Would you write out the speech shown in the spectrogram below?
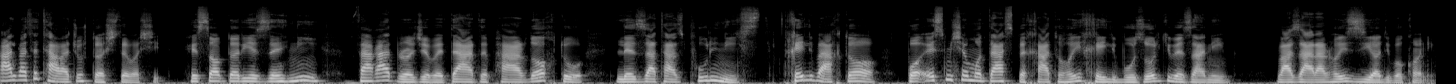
البته توجه داشته باشید. حسابداری ذهنی فقط راجع به درد پرداخت و لذت از پول نیست. خیلی وقتا باعث میشه ما دست به خطاهای خیلی بزرگی بزنیم و ضررهای زیادی بکنیم.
